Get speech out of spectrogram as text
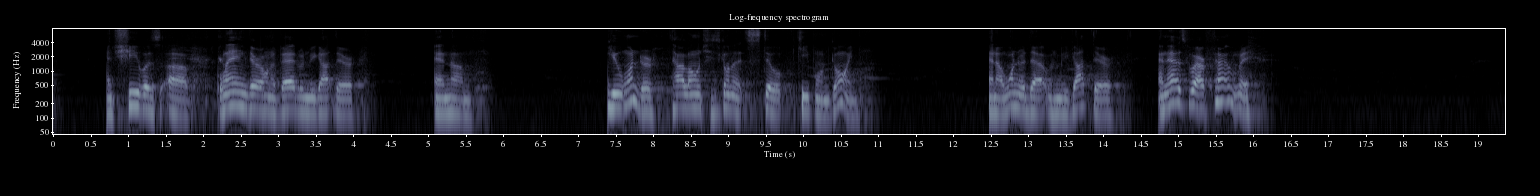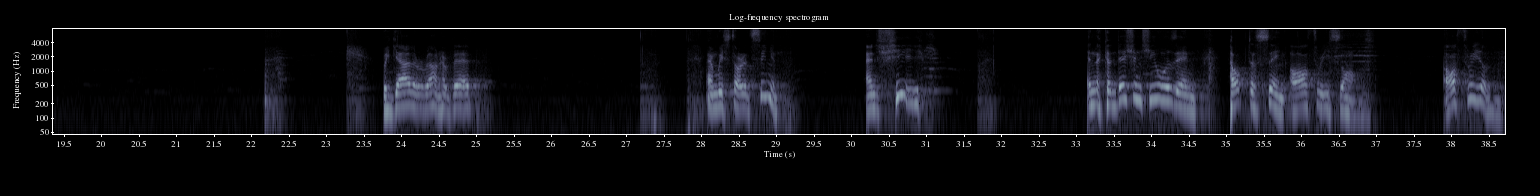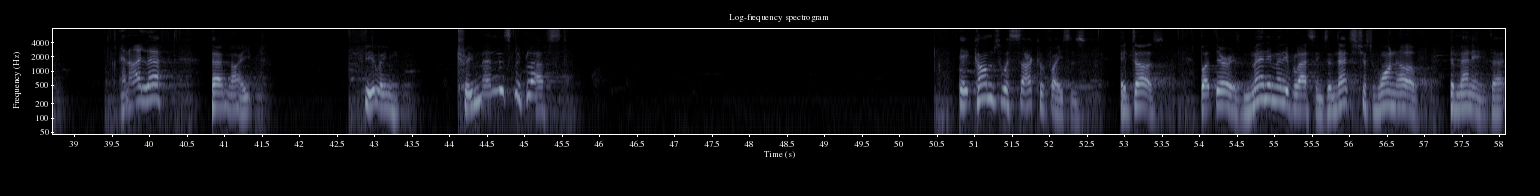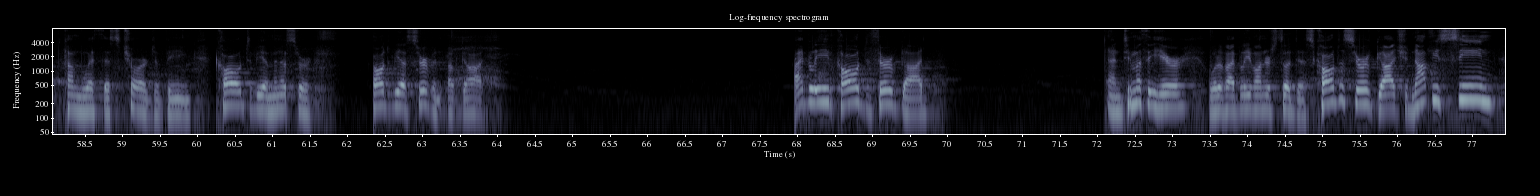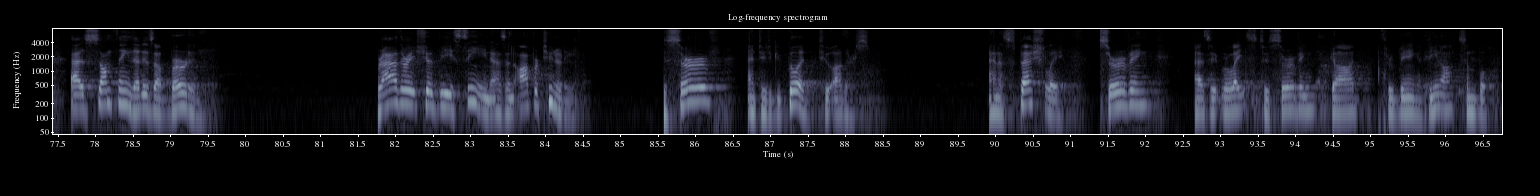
And she was uh, laying there on a bed when we got there. And um, you wonder how long she's going to still keep on going. And I wondered that when we got there. And as for our family, we gathered around her bed and we started singing. And she, in the condition she was in, helped us sing all three songs all three of them. And I left that night feeling tremendously blessed. It comes with sacrifices. It does. But there is many, many blessings, and that's just one of the many that come with this charge of being called to be a minister, called to be a servant of God. I believe, called to serve God. And Timothy here would have, I believe, understood this. Called to serve God should not be seen as something that is a burden. Rather, it should be seen as an opportunity to serve and to do good to others. And especially serving as it relates to serving God through being a Dinox symbol.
